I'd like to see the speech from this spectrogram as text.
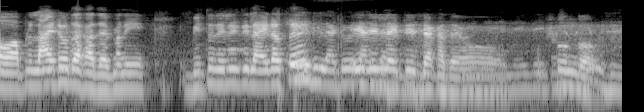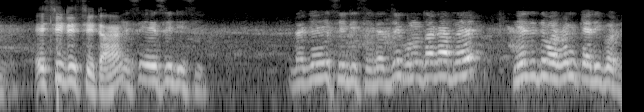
ও আপনার লাইটও দেখা যায় মানে ভিতরে এলইডি লাইট আছে? এলইডি লাইট দেখা। যায় ও সুন্দর। হ্যাঁ। এসিডিসিটা হ্যাঁ? এসি এসিডিসি এটাকে এসিডিসি এটা যে কোনো জায়গায় আপনি নিয়ে যেতে পারবেন ক্যারি করে।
